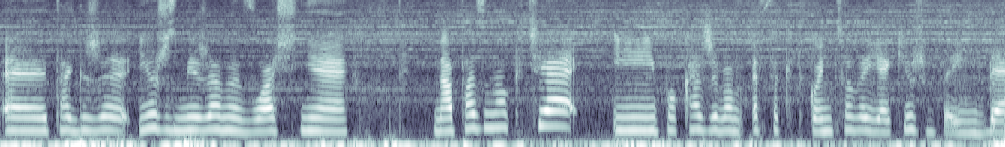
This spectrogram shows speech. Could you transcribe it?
E, także już zmierzamy właśnie na paznokcie i pokażę Wam efekt końcowy, jak już wyjdę.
